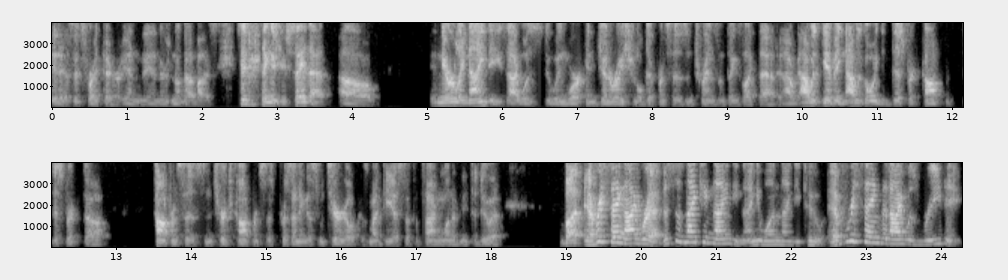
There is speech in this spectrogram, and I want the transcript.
it is. It's right there, and and there's no doubt about it. It's interesting as you say that. Uh, in the early 90s i was doing work in generational differences and trends and things like that and i, I was giving i was going to district comp, district uh, conferences and church conferences presenting this material because my ds at the time wanted me to do it but everything i read this is 1990 91 92 everything that i was reading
